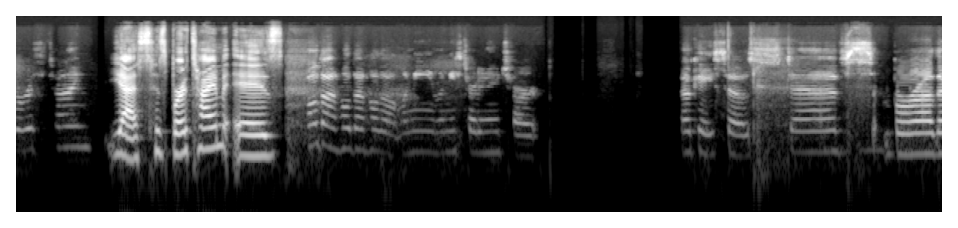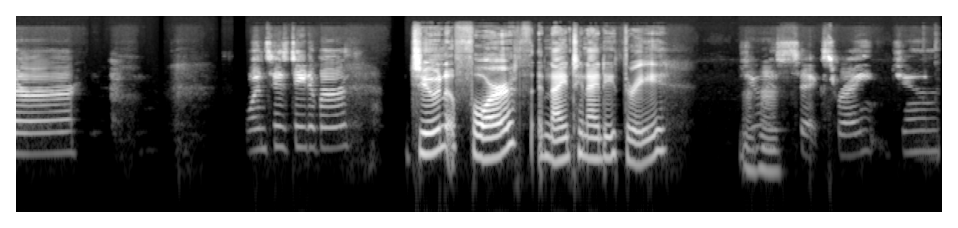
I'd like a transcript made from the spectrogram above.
birth time? Yes, his birth time is Hold on, hold on, hold on. Let me let me start a new chart. Okay, so Steph's brother. When's his date of birth? June 4th, 1993. June Mhm. is six, right? June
